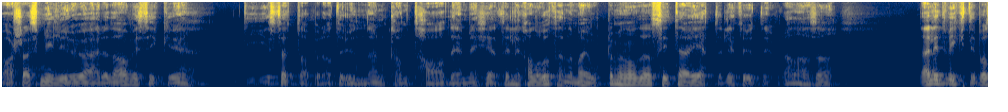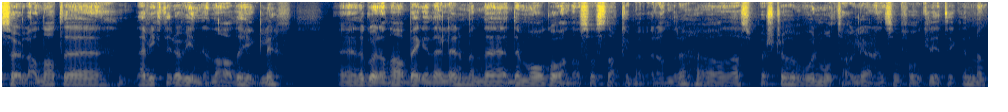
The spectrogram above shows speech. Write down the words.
hva slags miljø er det da, hvis ikke de i støtteapparatet under den kan ta det med Kjetil? Det kan jo godt hende de har gjort det, men nå sitter jeg og gjetter litt utenfra. Altså, det er litt viktig på Sørlandet at det, det er viktigere å vinne enn å ha det hyggelig. Eh, Det går an å ha begge deler, men det, det må gå an å snakke med hverandre. og Da spørs det jo hvor mottagelig er den som får kritikken. Men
